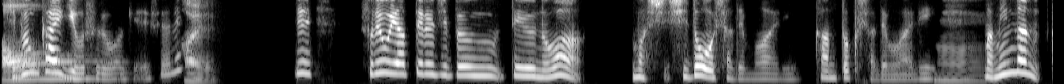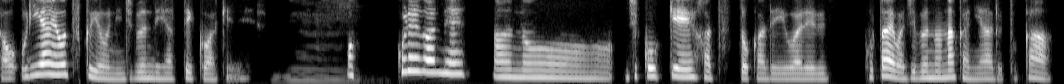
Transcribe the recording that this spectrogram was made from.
自分会議をするわけですよね。はい。それをやってる自分っていうのは、まあ、し指導者でもあり、監督者でもあり、うんまあ、みんなが折り合いをつくように自分でやっていくわけです。うんまこれがね、あのー自己啓発とかで言われる答えは自分の中にあるとか、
